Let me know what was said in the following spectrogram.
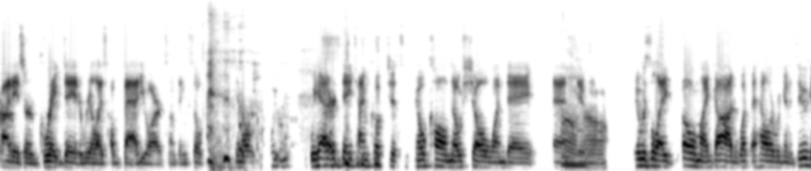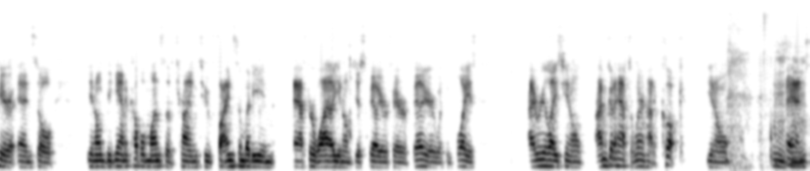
Fridays are a great day to realize how bad you are at something. So you know we, we had our daytime cook just no call, no show one day, and oh it, no it was like, oh my god, what the hell are we gonna do here? And so you know began a couple months of trying to find somebody, and after a while, you know, just failure, failure, failure with employees. I realized, you know, I'm gonna have to learn how to cook. You know, Mhm. and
